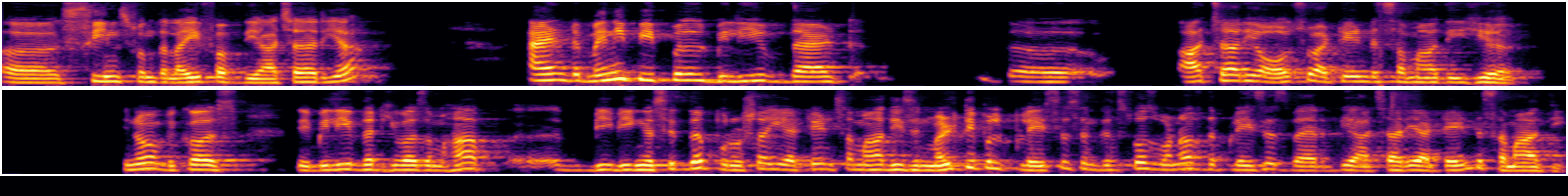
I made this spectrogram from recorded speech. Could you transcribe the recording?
uh, scenes from the life of the Acharya. And many people believe that the Acharya also attained Samadhi here you know, because they believe that he was a Maha, uh, being a Siddha Purusha, he attained Samadhis in multiple places, and this was one of the places where the Acharya attained Samadhi.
